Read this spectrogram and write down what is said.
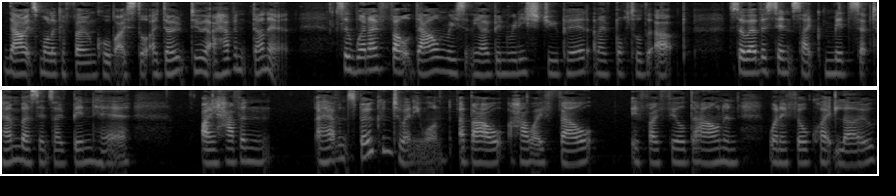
now it's more like a phone call, but I still I don't do it. I haven't done it. So when I've felt down recently, I've been really stupid and I've bottled it up. So ever since like mid September, since I've been here, I haven't I haven't spoken to anyone about how I felt if I feel down and when I feel quite low.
